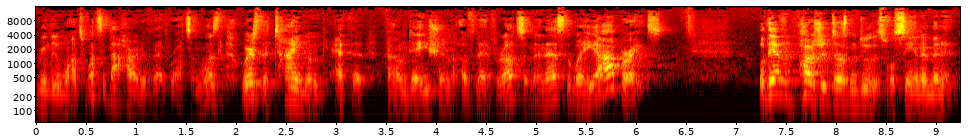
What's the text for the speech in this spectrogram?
really wants. What's at the heart of that ratzon? Where's, the tainug at the foundation of that ratzon? And that's the way he operates. Well, the Evid Poshut doesn't do this. We'll see in a minute.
